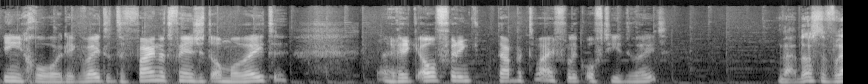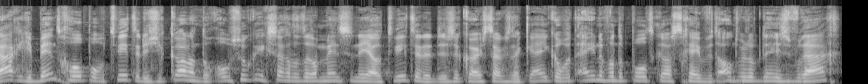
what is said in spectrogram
ingooide? Ik weet dat de Feyenoord-fans het allemaal weten. Rick Elfrink, daar betwijfel ik of hij het weet. Nou, dat is de vraag. Je bent geholpen op Twitter, dus je kan het nog opzoeken. Ik zag dat er al mensen naar jou twitterden, dus dan kan je straks naar kijken. Op het einde van de podcast geven we het antwoord op deze vraag.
